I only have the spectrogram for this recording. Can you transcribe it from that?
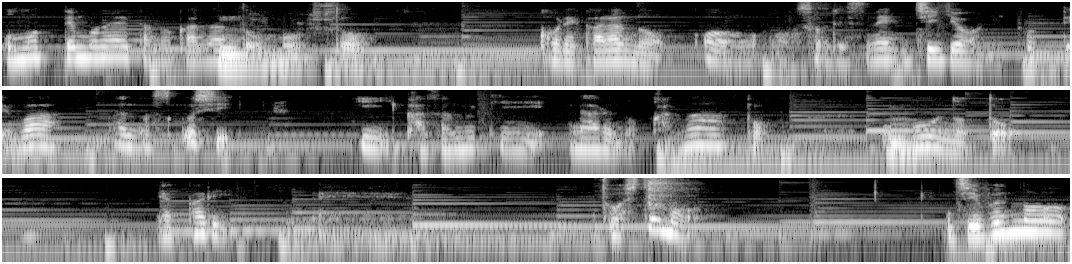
思ってもらえたのかなと思うと、これからのおそう。ですね。事業にとってはあの少しいい風向きになるのかなと思うのと、やっぱり、えーどうしても自分の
